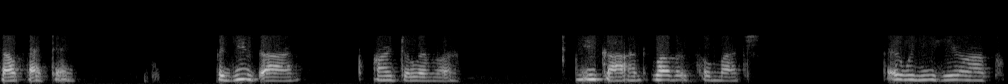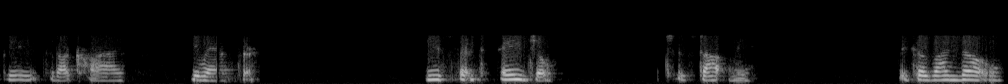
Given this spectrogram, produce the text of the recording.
felt that day. But you, God, our deliverer, you, God, love us so much that when you hear our pleas and our cries, you answer. You sent an angel to stop me because I know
